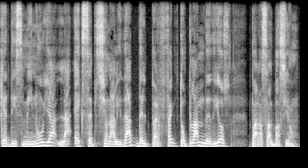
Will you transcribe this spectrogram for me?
que disminuya la excepcionalidad del perfecto plan de Dios para salvación.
